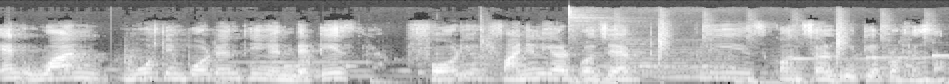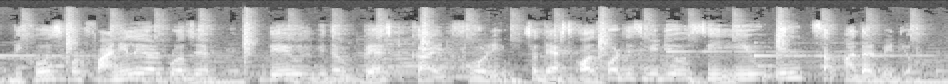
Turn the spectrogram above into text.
And one most important thing and that is for your final year project please consult with your professor. Because for final year project they will be the best guide for you. So that's all for this video. See you in some other video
